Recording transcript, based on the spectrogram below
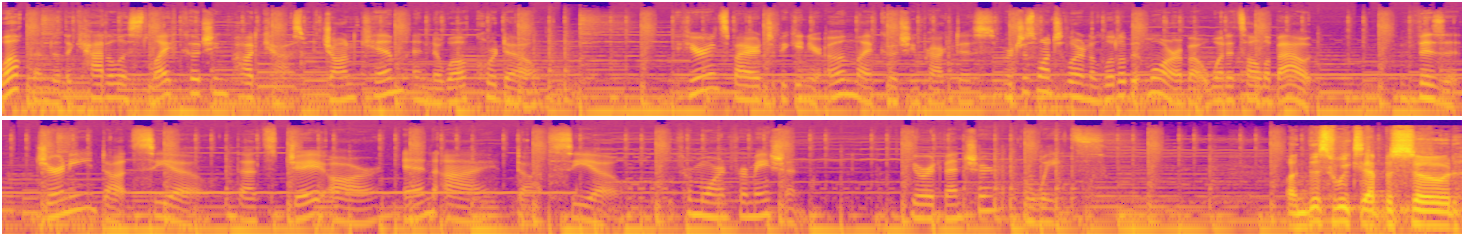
Welcome to the Catalyst Life Coaching Podcast with John Kim and Noelle Cordeau. If you're inspired to begin your own life coaching practice or just want to learn a little bit more about what it's all about, visit JRNI.co. That's J R N I.co for more information. Your adventure awaits. On this week's episode,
